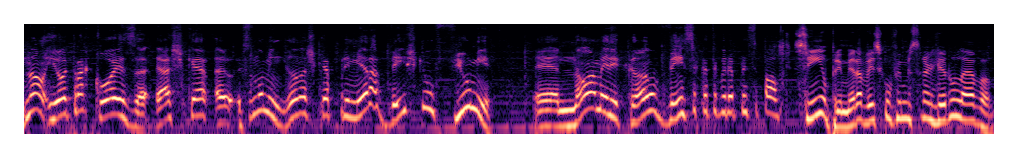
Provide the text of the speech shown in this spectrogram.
Não, e outra coisa, eu acho que é, é, se não me engano, acho que é a primeira vez que um filme é, não americano vence a categoria principal. Sim, a primeira vez que um filme estrangeiro leva.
